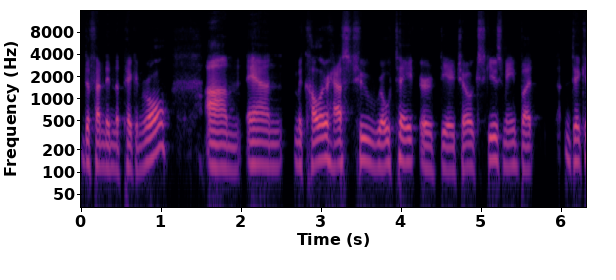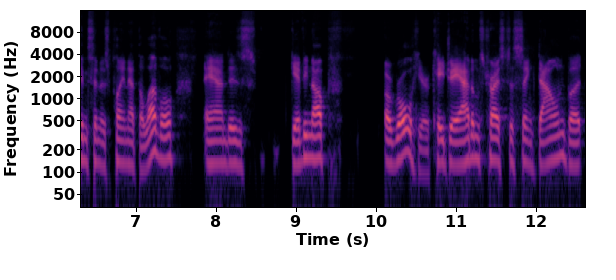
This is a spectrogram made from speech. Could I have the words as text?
defending the pick and roll. Um, and McCullar has to rotate, or DHO, excuse me, but Dickinson is playing at the level and is giving up a role here. KJ Adams tries to sink down, but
